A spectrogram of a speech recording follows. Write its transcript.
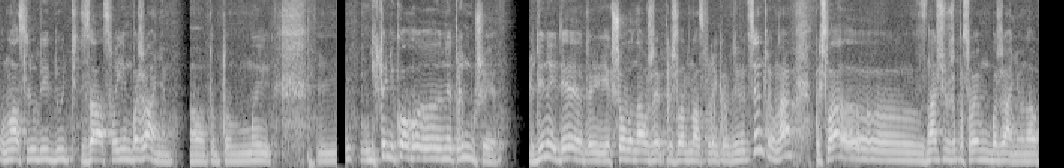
у нас люди йдуть за своїм бажанням. Тобто ми ніхто нікого не примушує. Людина йде, якщо вона вже прийшла до нас в рекрутинговий центр, вона прийшла, е, значить, вже по своєму бажанню. Вона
